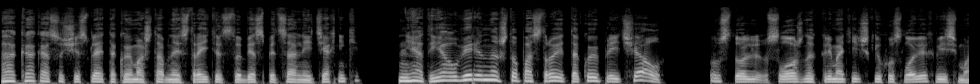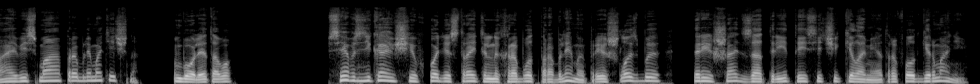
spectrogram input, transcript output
А как осуществлять такое масштабное строительство без специальной техники? Нет, я уверена, что построить такой причал в столь сложных климатических условиях весьма и весьма проблематично. Более того, все возникающие в ходе строительных работ проблемы пришлось бы решать за 3000 километров от Германии.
